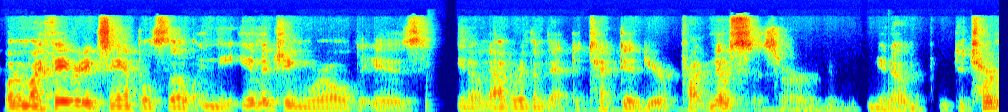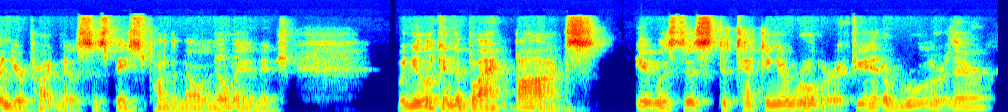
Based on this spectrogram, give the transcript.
One of my favorite examples, though, in the imaging world is, you know, an algorithm that detected your prognosis or, you know, determined your prognosis based upon the melanoma image. When you look in the black box, it was just detecting a ruler. If you had a ruler there,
